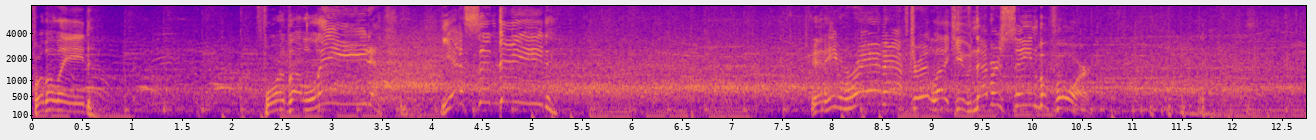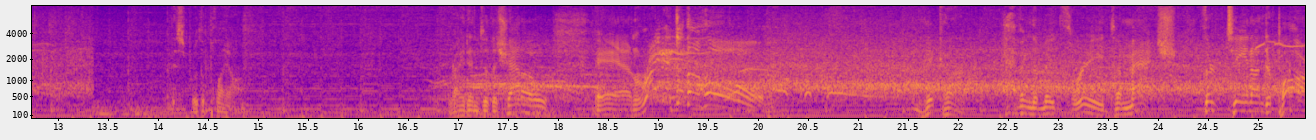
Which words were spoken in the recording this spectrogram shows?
For the lead. For the lead. Yes, indeed. And he ran after it like you've never seen before. This for the playoff. Right into the shadow and Right into the hole. Hickok having to make three to match. 13 under par.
